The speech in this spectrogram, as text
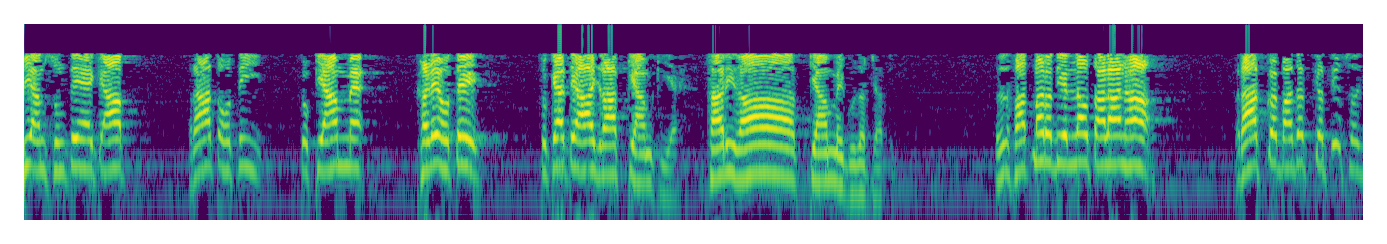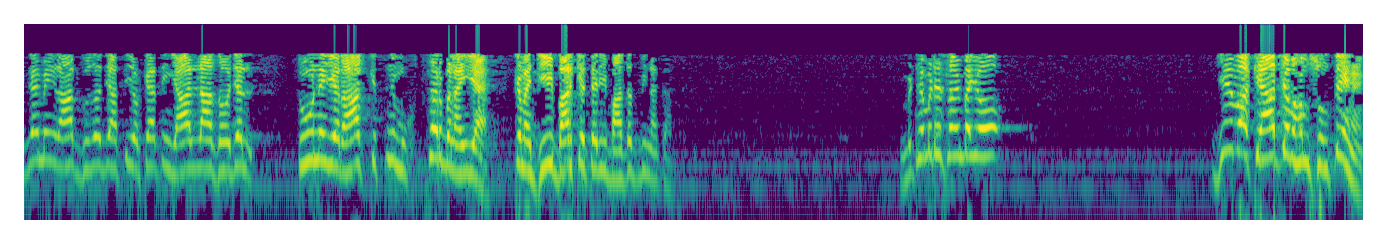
بھی ہم سنتے ہیں کہ آپ رات ہوتی تو قیام میں کھڑے ہوتے تو کہتے آج رات قیام کیا ہے ساری رات قیام میں گزر جاتی فاطمہ رضی اللہ تعالیٰ عنہ رات کو عبادت کرتی ہوں سجدے میں ہی رات گزر جاتی ہے اور کہتی یا اللہ زوجل تو نے یہ رات کتنی مختصر بنائی ہے کہ میں جی بار کے تیری عبادت بھی نہ میٹھے میٹھے بھائی یہ واقعات جب ہم سنتے ہیں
